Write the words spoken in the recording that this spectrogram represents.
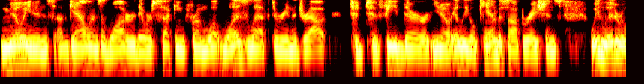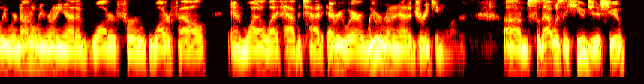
millions of gallons of water they were sucking from what was left during the drought to, to feed their you know illegal cannabis operations we literally were not only running out of water for waterfowl and wildlife habitat everywhere we were running out of drinking water. Um, so that was a huge issue.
